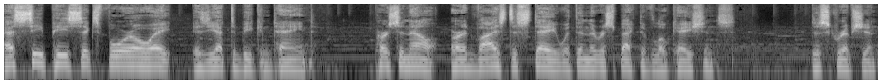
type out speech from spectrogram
SCP 6408 is yet to be contained. Personnel are advised to stay within their respective locations. Description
